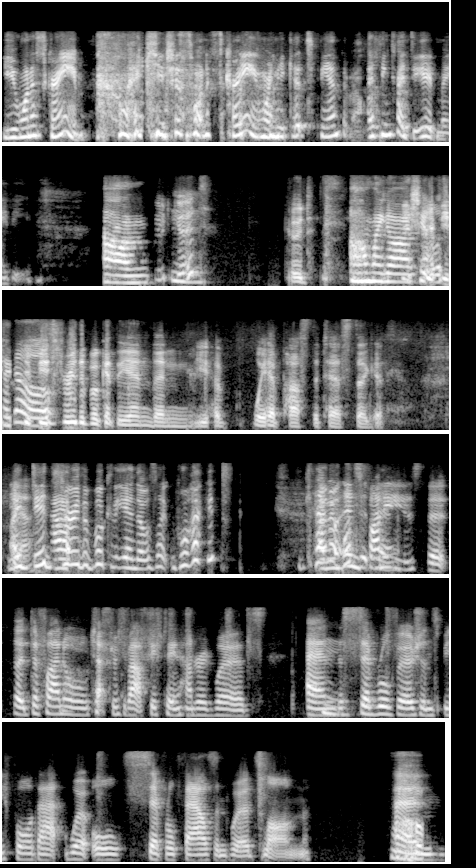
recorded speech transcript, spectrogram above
you want to scream. like, you just want to scream when you get to the end of it. I think I did, maybe. Um, Good. Good. oh my gosh, it if, was you, so go. if you threw the book at the end, then you have we have passed the test, I guess. I did Uh, through the book at the end. I was like, what? You I mean, what's funny there. is that the, the final chapter is about 1,500 words, and Hmm. the several versions before that were all several thousand words long. Oh. And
